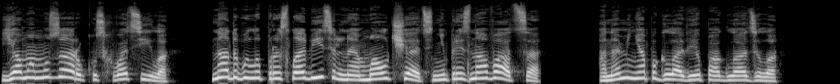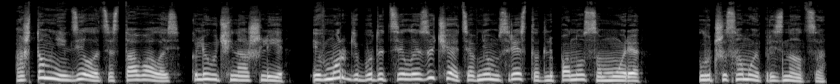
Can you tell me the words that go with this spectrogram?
Я маму за руку схватила. Надо было прослабительное молчать, не признаваться. Она меня по голове погладила. А что мне делать оставалось? Ключ нашли, и в морге будут тело изучать, а в нем средства для поноса моря. Лучше самой признаться.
